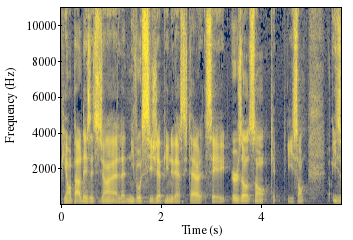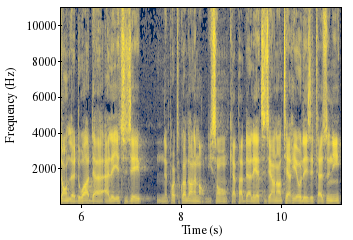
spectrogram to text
Puis on parle des étudiants à le niveau cégep universitaire. C'est eux autres sont ils ont le droit d'aller étudier n'importe quoi dans le monde. Ils sont capables d'aller étudier en Ontario, les États-Unis.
